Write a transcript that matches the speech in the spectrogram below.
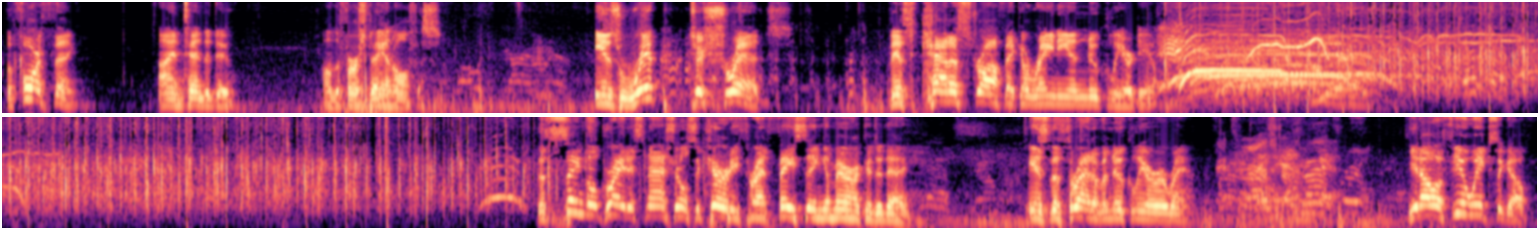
The fourth thing I intend to do on the first day in office is rip to shreds this catastrophic Iranian nuclear deal. The single greatest national security threat facing America today is the threat of a nuclear Iran. You know, a few weeks ago,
